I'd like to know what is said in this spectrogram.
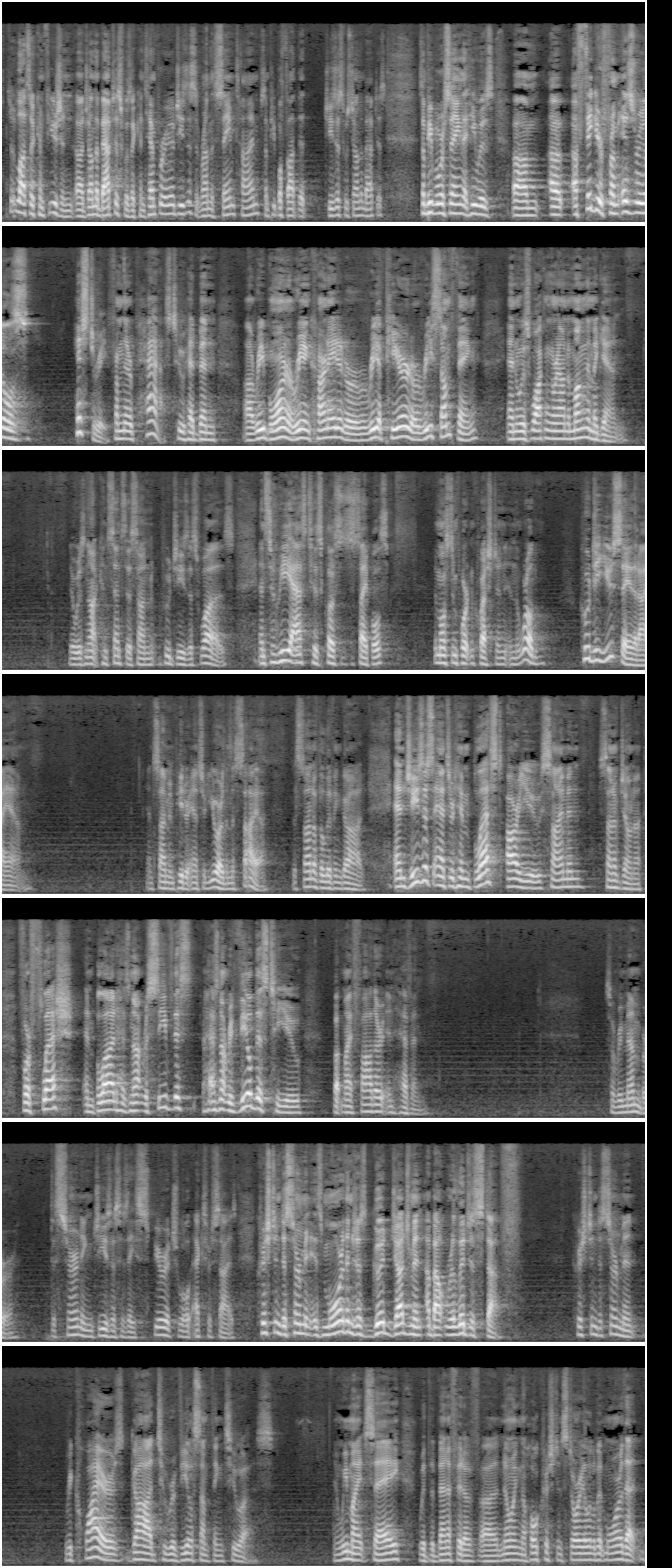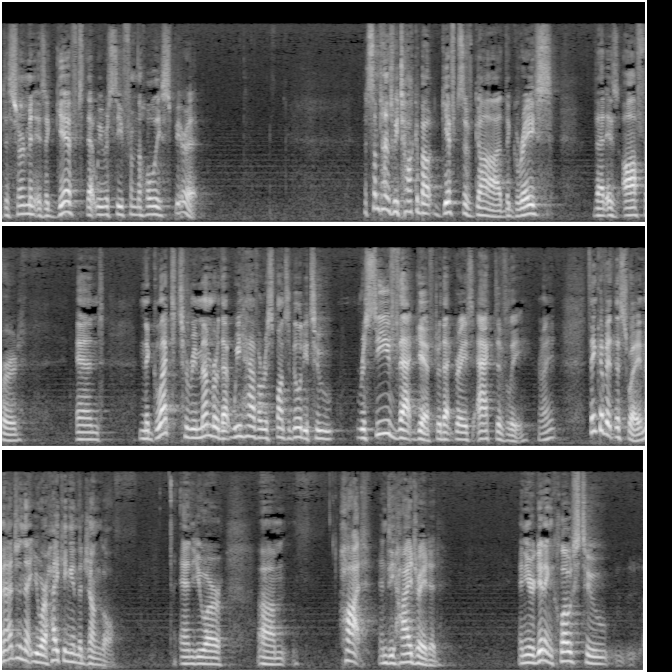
So lots of confusion. Uh, John the Baptist was a contemporary of Jesus around the same time. Some people thought that Jesus was John the Baptist. Some people were saying that he was um, a, a, figure from Israel's history, from their past, who had been uh, reborn or reincarnated or reappeared or re something and was walking around among them again. There was not consensus on who Jesus was. And so he asked his closest disciples the most important question in the world Who do you say that I am? And Simon Peter answered, You are the Messiah, the Son of the living God. And Jesus answered him, Blessed are you, Simon, son of Jonah, for flesh and blood has not received this, has not revealed this to you, but my Father in heaven. So remember, discerning Jesus is a spiritual exercise. Christian discernment is more than just good judgment about religious stuff. Christian discernment requires God to reveal something to us. And we might say, with the benefit of uh, knowing the whole Christian story a little bit more, that discernment is a gift that we receive from the Holy Spirit. But sometimes we talk about gifts of God, the grace that is offered, and neglect to remember that we have a responsibility to receive that gift or that grace actively, right? Think of it this way Imagine that you are hiking in the jungle and you are um, hot and dehydrated, and you're getting close to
